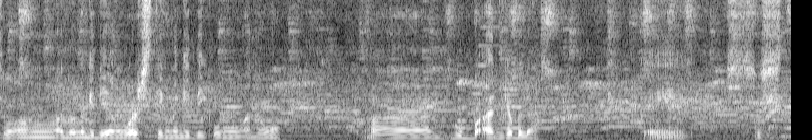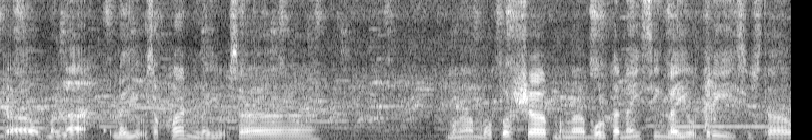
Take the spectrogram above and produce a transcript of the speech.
So ang ano lang gidi ang worst thing lang gidi kung ano magubaan ka bala. Kay susta mala layo sa kwan layo sa mga motor shop mga vulcanizing layo diri susta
